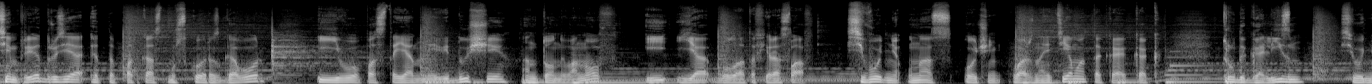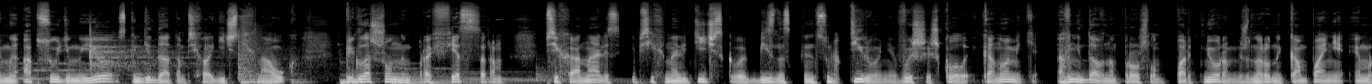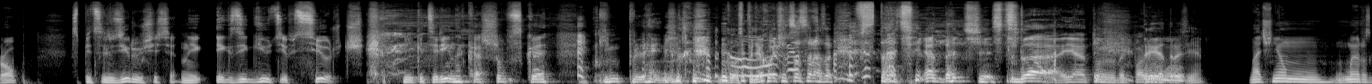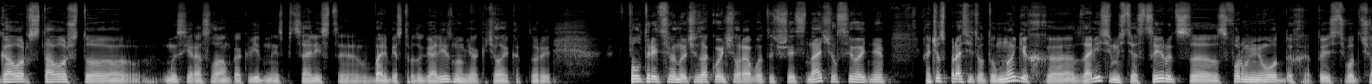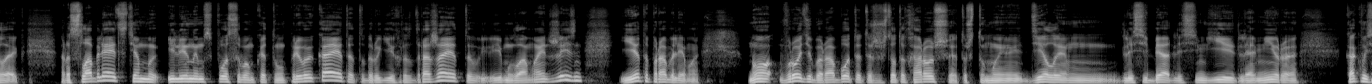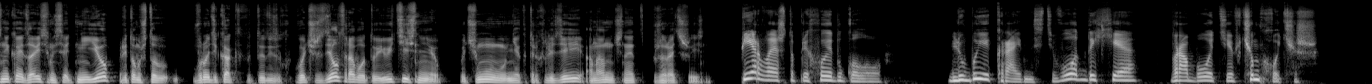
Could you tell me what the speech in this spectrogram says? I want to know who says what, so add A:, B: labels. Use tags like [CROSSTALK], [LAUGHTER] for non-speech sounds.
A: Всем привет, друзья! Это подкаст «Мужской разговор» и его постоянные ведущие Антон Иванов и я, Булатов Ярослав. Сегодня у нас очень важная тема, такая как трудоголизм. Сегодня мы обсудим ее с кандидатом психологических наук, приглашенным профессором психоанализ и психоаналитического бизнес-консультирования Высшей школы экономики, а в недавнем прошлом партнером международной компании МРОП, специализирующейся на Executive Search, Екатерина Кашубская Кимплянин.
B: Господи, хочется сразу встать и отдать честь.
A: Да, я тоже так подумал.
B: Привет, друзья. Начнем мой разговор с того, что мы с Ярославом, как видные специалисты в борьбе с трудоголизмом, я как человек, который в полтретьего ночи закончил работать в 6, начал сегодня. Хочу спросить, вот у многих э, зависимости ассоциируются с формами отдыха. То есть вот человек расслабляется тем или иным способом, к этому привыкает, это других раздражает, ему ломает жизнь, и это проблема. Но вроде бы работа – это же что-то хорошее, то, что мы делаем для себя, для семьи, для мира. Как возникает зависимость от нее, при том, что вроде как ты хочешь сделать работу и уйти с нее? Почему у некоторых людей она начинает пожирать жизнь?
C: Первое, что приходит в голову. Любые крайности в отдыхе, в работе, в чем хочешь,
